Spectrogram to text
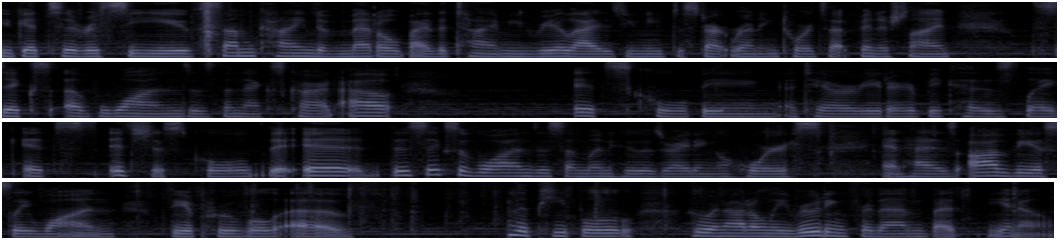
you get to receive some kind of medal by the time you realize you need to start running towards that finish line. Six of Wands is the next card out. It's cool being a tarot reader because, like, it's it's just cool. It, it, the Six of Wands is someone who is riding a horse and has obviously won the approval of the people who are not only rooting for them, but you know,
